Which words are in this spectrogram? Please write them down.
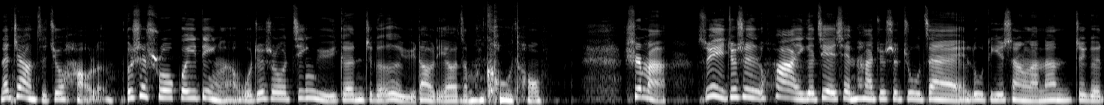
那这样子就好了，不是说规定了，我就说金鱼跟这个鳄鱼到底要怎么沟通，是吗？所以就是画一个界限，它就是住在陆地上了。那这个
